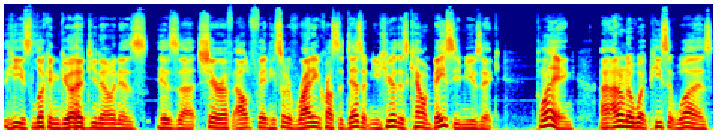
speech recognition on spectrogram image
he's looking good, you know, in his his uh, sheriff outfit. And he's sort of riding across the desert, and you hear this Count Basie music playing. I, I don't know what piece it was,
